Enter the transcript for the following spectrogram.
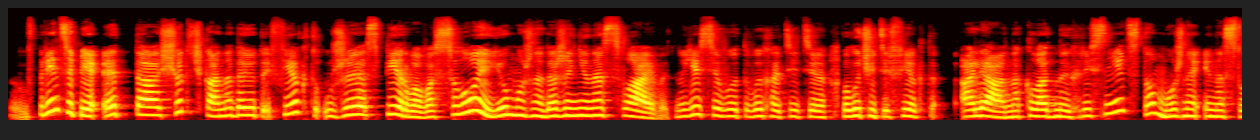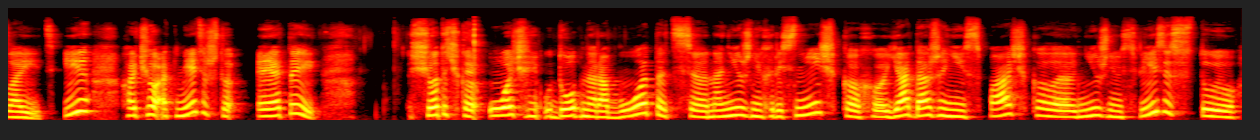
В принципе, эта щеточка, она дает эффект уже с первого слоя, ее можно даже не наслаивать. Но если вот вы хотите получить эффект а накладных ресниц, то можно и наслоить. И хочу отметить, что этой Щеточкой очень удобно работать на нижних ресничках. Я даже не испачкала нижнюю слизистую.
